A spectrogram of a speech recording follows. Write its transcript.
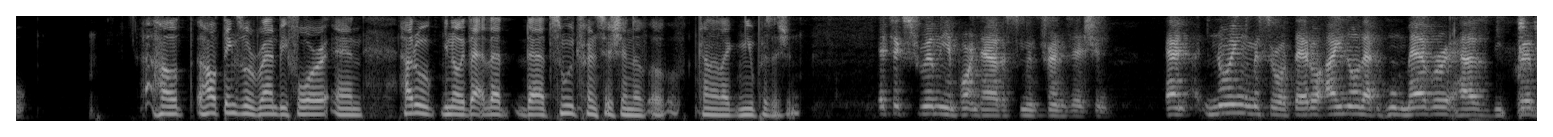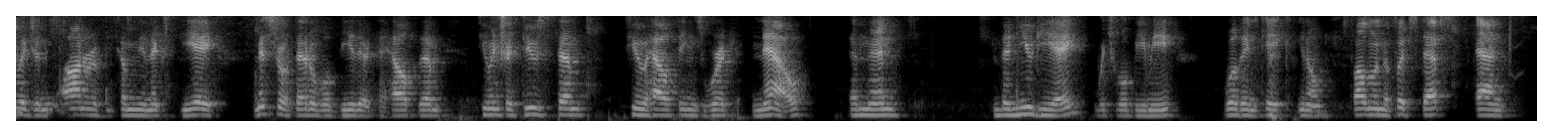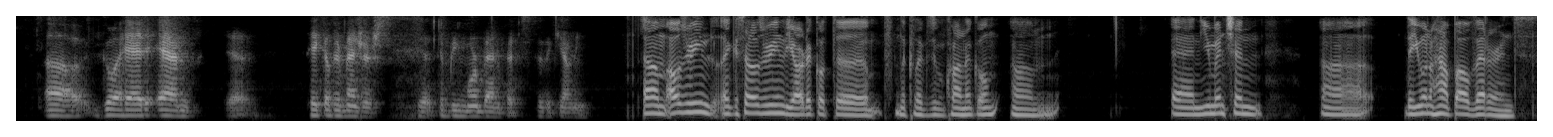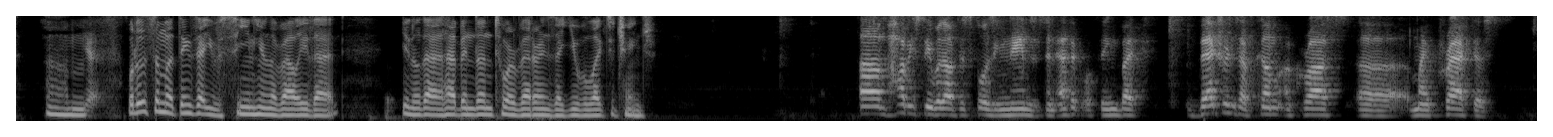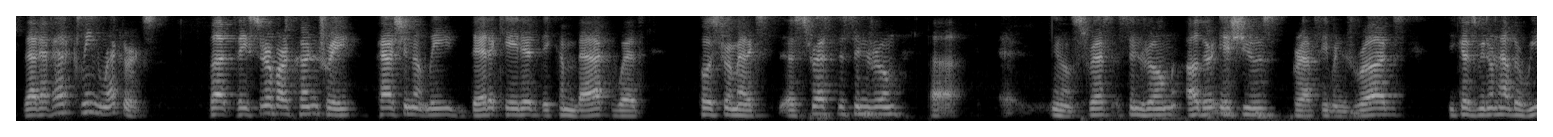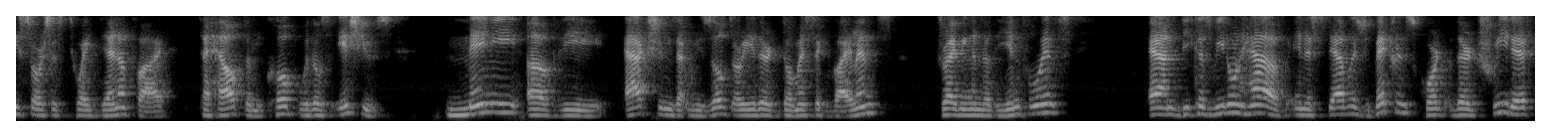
how how things were ran before and how do you know that that that smooth transition of, of kind of like new position? It's extremely important to have a smooth transition. And knowing Mr. Otero, I know that whomever has the privilege and the honor of becoming the next DA, Mr. Otero will be there to help them, to introduce them to how things work now. And then the new DA, which will be me, will then take, you know, follow in the footsteps and uh, go ahead and uh, take other measures to, to, bring more benefits to the county. Um, I was reading, like I said, I was reading the article to, from the Calexico Chronicle, um, and you mentioned uh, that you want to help out veterans. Um, yes. What are some of the things that you've seen here in the valley that you know that have been done to our veterans that you would like to change? Um, obviously, without disclosing names, it's an ethical thing, but veterans have come across uh, my practice that have had clean records, but they serve our country passionately, dedicated. They come back with post-traumatic uh, stress syndrome, uh, you know, stress syndrome, other issues, perhaps even drugs, because we don't have the resources to identify to help them cope with those issues. Many of the actions that result are either domestic violence, driving under the influence, and because we don't have an established veterans court, they're treated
